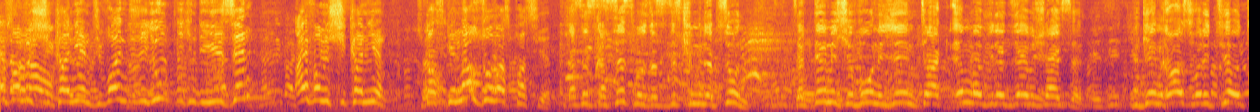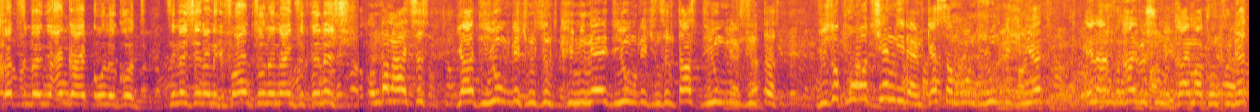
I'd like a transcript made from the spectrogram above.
Einfach nur schikanieren. Sie wollen diese Jugendlichen, die hier sind, einfach nur schikanieren. Dass genau sowas passiert. Das ist Rassismus, das ist Diskrimination. Seitdem ich hier wohne, jeden Tag immer wieder dieselbe Scheiße. Wir gehen raus vor die Tür und trotzdem werden wir angehalten ohne Grund. Sind wir hier in einer Gefahrenzone? Nein, sind wir nicht. Und dann heißt es, ja, die Jugendlichen sind kriminell, die Jugendlichen sind das, die Jugendlichen sind das. Wieso provozieren die denn? Gestern wurden die Jugendlichen hier innerhalb von einer halben Stunde dreimal kontrolliert,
